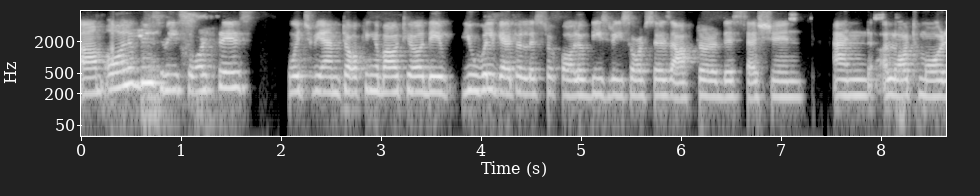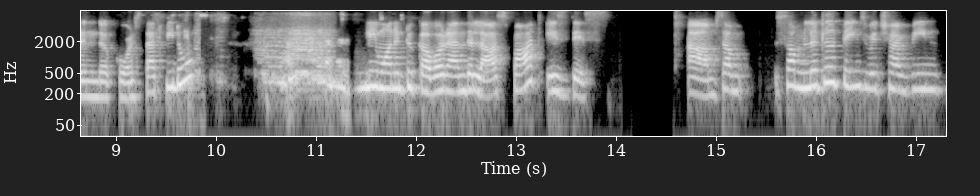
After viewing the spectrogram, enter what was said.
Um, all of these resources which we am talking about here they you will get a list of all of these resources after this session and a lot more in the course that we do. I really wanted to cover and the last part is this. Um, some some little things which have been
